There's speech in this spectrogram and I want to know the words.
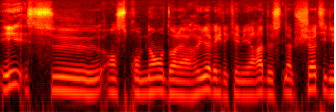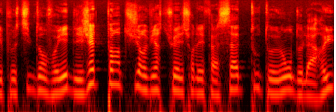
Et ce, en se promenant dans la rue avec les caméras de Snapchat, il est possible d'envoyer des jets de peinture virtuels sur les façades tout au long de la rue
